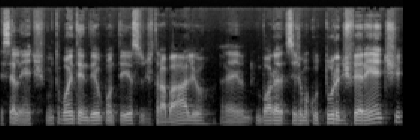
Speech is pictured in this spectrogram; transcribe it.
Excelente, muito bom entender o contexto de trabalho, é, embora seja uma cultura diferente,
